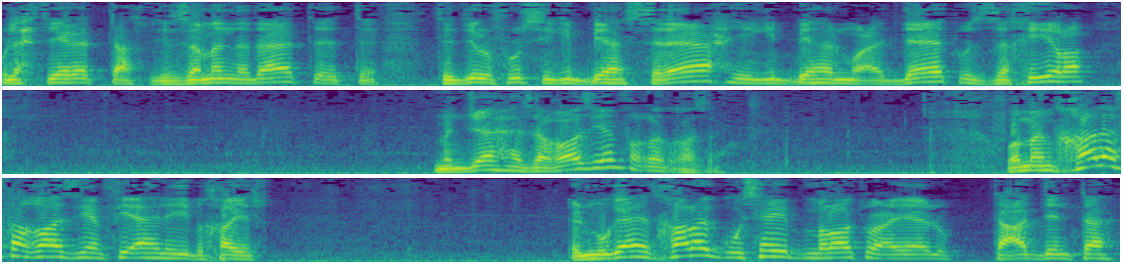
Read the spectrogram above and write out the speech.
والاحتياجات بتاعته في زماننا ده تديله فلوس يجيب بيها السلاح يجيب بيها المعدات والذخيرة. من جهز غازيا فقد غزا ومن خلف غازيا في أهله بخير. المجاهد خرج وسايب مراته وعياله. تعد انت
